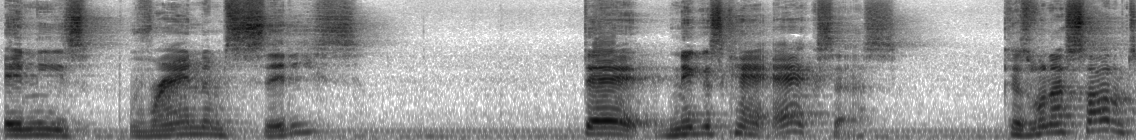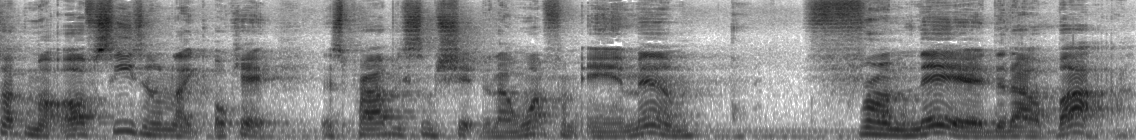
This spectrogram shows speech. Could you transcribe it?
in these random cities that niggas can't access. Because when I saw them talking about off season, I'm like, okay, there's probably some shit that I want from AMM from there that I'll buy.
